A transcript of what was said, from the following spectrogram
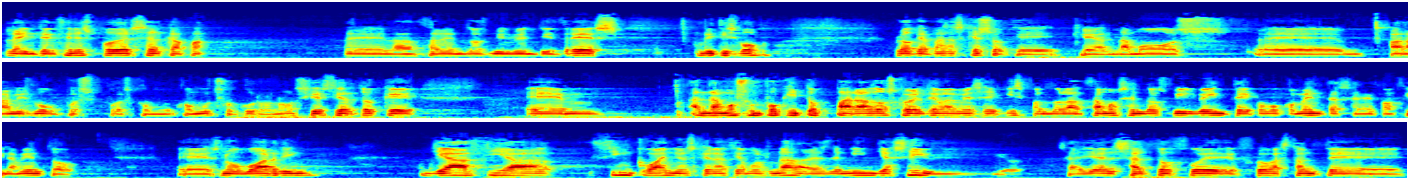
la intención es poder ser capaz de lanzar en 2023 British Bob. Lo que pasa es que eso, que, andamos eh, ahora mismo pues, pues con, mucho curro, ¿no? Sí es cierto que eh, andamos un poquito parados con el tema de MSX. Cuando lanzamos en 2020, como comentas, en el confinamiento, eh, Snowboarding, ya hacía cinco años que no hacíamos nada, desde Ninja Savior. O sea, ya el salto fue, fue bastante,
